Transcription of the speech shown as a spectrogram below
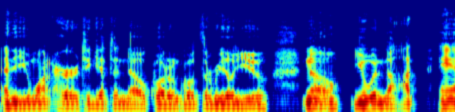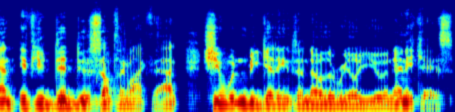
and that you want her to get to know quote unquote the real you? No, you would not. And if you did do something like that, she wouldn't be getting to know the real you in any case.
